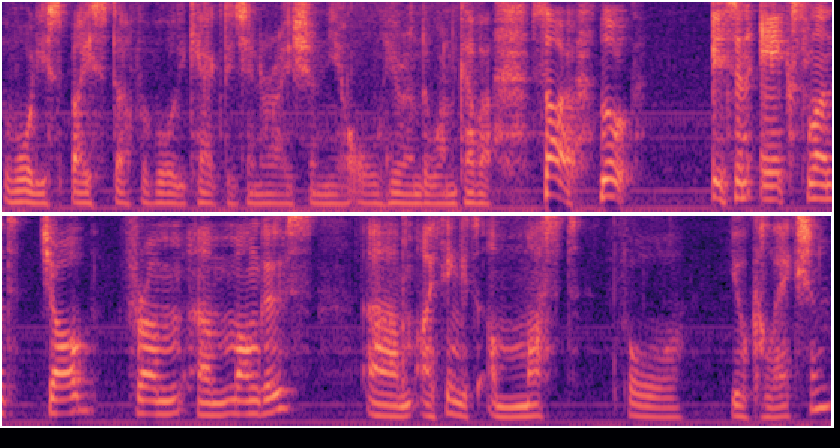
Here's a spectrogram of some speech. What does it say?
of all your space stuff, of all your character generation, you're all here under one cover. So, look, it's an excellent job from um, Mongoose. Um, I think it's a must for your collection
